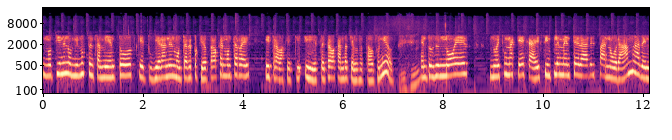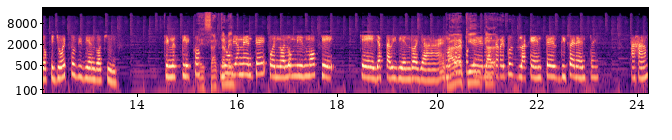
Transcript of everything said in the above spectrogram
no tienen los mismos pensamientos que tuvieran en Monterrey, porque yo trabajo en Monterrey y trabajé y estoy trabajando aquí en los Estados Unidos. Entonces no es no es una queja, es simplemente dar el panorama de lo que yo estoy viviendo aquí. ¿Sí me explico? Exactamente. Y obviamente, pues no es lo mismo que, que ella está viviendo allá en Monterrey, porque en Monterrey pues la gente es diferente. Ajá.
